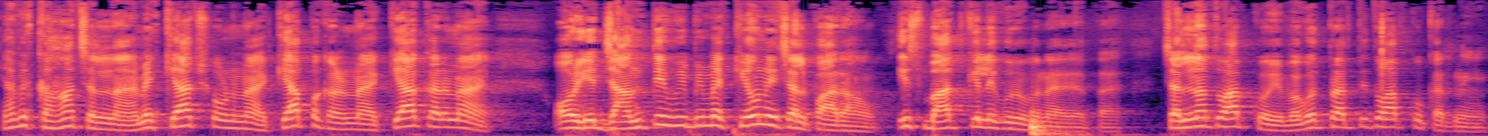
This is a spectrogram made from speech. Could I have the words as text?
कि हमें कहाँ चलना है? हमें क्या छोड़ना है? क्या पकड़ना है? क्या करना है? और ये जानते हुए भी मैं क्यों नहीं चल पा रहा हूँ? इस बात के लिए गुरु बनाया जाता है। चलना तो आपको ही। भगवत प्राप्ति तो आपको करनी है।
